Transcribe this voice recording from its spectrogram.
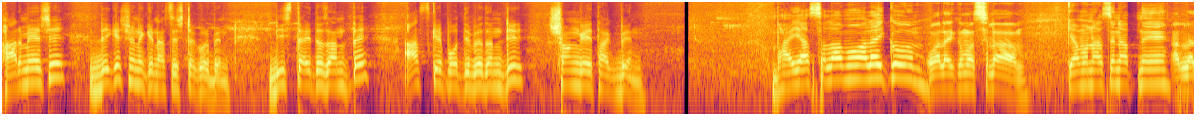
ফার্মে এসে দেখে শুনে কেনার চেষ্টা করবেন। বিস্তারিত জানতে আজকে প্রতিবেদনটির সঙ্গেই থাকবেন। ভাই আসসালামু আলাইকুম। ওয়ালাইকুম আসসালাম। কেমন আছেন আপনি? আল্লাহ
